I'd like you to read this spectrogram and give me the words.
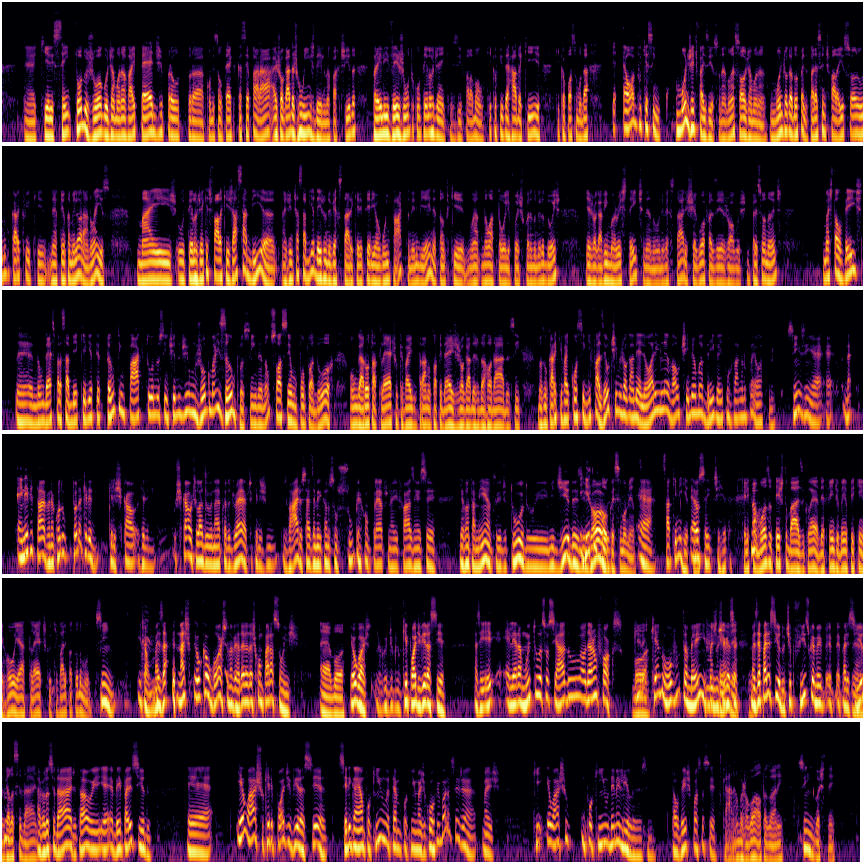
é, que ele sempre, todo jogo o Jamoran vai e pede para a comissão técnica separar as jogadas ruins dele na partida para ele ver junto com o Taylor Jenkins e falar, bom, o que, que eu fiz errado aqui, o que, que eu posso mudar. É, é óbvio que assim, um monte de gente faz isso, né? Não é só o Jamoran. Um monte de jogador faz isso. Parece que a gente fala isso, é o único cara que, que né, tenta melhorar, não é isso. Mas o Taylor Jenkins fala que já sabia, a gente já sabia desde o universitário que ele teria algum impacto na NBA, né? Tanto que não, é, não à toa ele foi a escolha número 2. Ele jogava em Murray State, né, no universitário, e chegou a fazer jogos impressionantes. Mas talvez é, não desse para saber que ele ia ter tanto impacto no sentido de um jogo mais amplo, assim, né? Não só ser um pontuador ou um garoto atlético que vai entrar no top 10 de jogadas da rodada, assim, mas um cara que vai conseguir fazer o time jogar melhor e levar o time a uma briga aí por vaga no playoff, né? Sim, sim, é, é, né, é inevitável, né? Quando todo aquele, aquele scout, aquele scout lá do, na época do draft, aqueles vários sites americanos são super completos, né? E fazem esse levantamento e de tudo, e medidas irrita e jogos. um pouco esse momento. É. Sabe que me irrita. É, né? eu sei que te irrita. Aquele Não. famoso texto básico, é, defende bem o pick and roll e é atlético, que vale para todo mundo. Sim. Então, mas a, nas, o que eu gosto, na verdade, é das comparações. É, boa. Eu gosto do, do que pode vir a ser. Assim, ele, ele era muito associado ao Darren Fox. Que, que é novo também, enfim, Mas não chega a a ser. Mas é parecido. O tipo físico é, meio, é, é É, parecido. velocidade. a velocidade e tal, e é, é bem parecido. Eu acho que ele pode vir a ser, se ele ganhar um pouquinho, até um pouquinho mais de corpo, embora seja mais. Que eu acho um pouquinho o Lillard, assim. Talvez possa ser. Caramba, jogou alto agora, hein? Sim. Gostei.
